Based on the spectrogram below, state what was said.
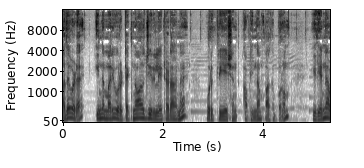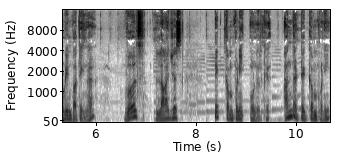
அதை விட இந்த மாதிரி ஒரு டெக்னாலஜி ரிலேட்டடான ஒரு க்ரியேஷன் அப்படின்னு தான் பார்க்க போகிறோம் இது என்ன அப்படின்னு பார்த்தீங்கன்னா வேர்ல்ட்ஸ் லார்ஜஸ்ட் டெக் கம்பெனி ஒன்று இருக்குது அந்த டெக் கம்பெனி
